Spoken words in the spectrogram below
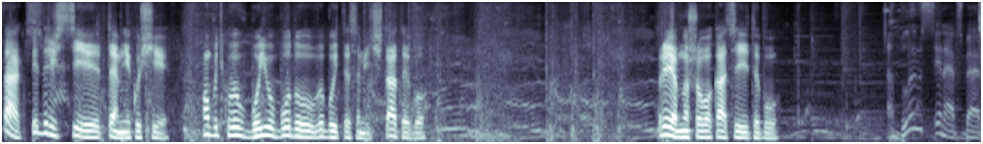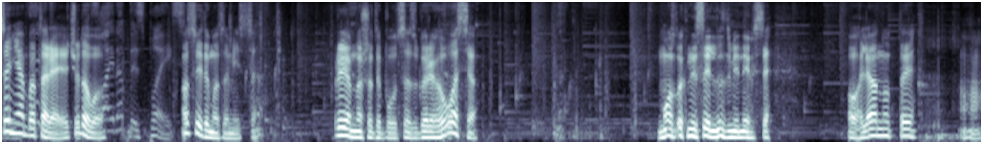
Так, dark підріж ці темні кущі. Мабуть, коли в бою буду, ви будете самі читати, бо. Приємно, що локації, типу. Синя батарея, чудово. Освітимо це місце. Приємно, що типу це збереглося. Мозок не сильно змінився. Оглянути. Ага.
